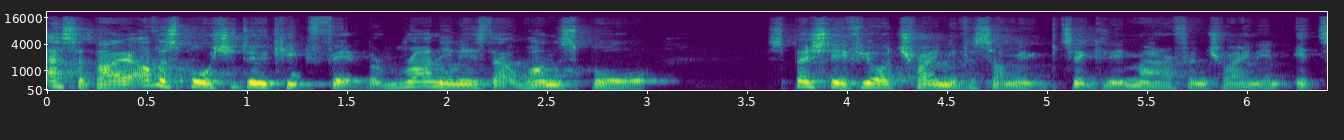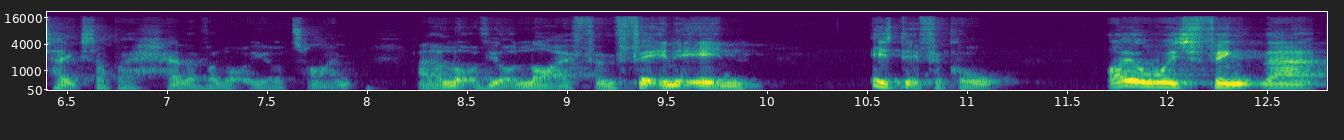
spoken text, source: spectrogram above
that's about it. Other sports you do keep fit, but running is that one sport, especially if you're training for something, particularly marathon training, it takes up a hell of a lot of your time and a lot of your life, and fitting it in is difficult. I always think that,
